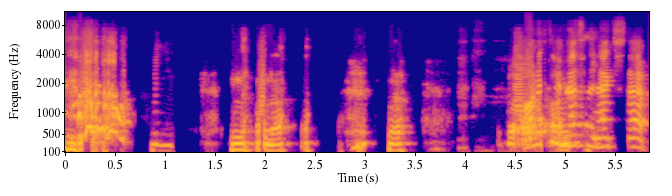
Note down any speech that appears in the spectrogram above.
no, no, Honestly, I- that's the next step.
